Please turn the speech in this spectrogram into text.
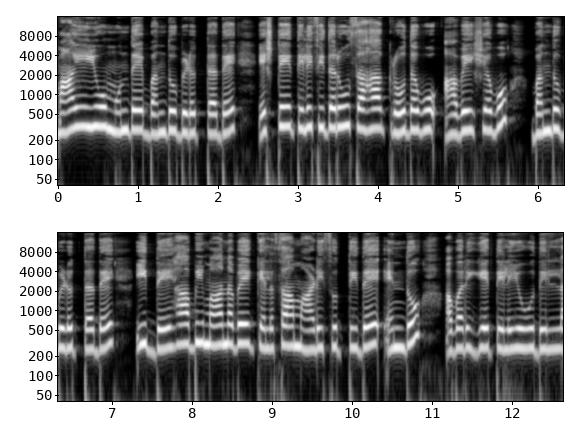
ಮಾಯೆಯು ಮುಂದೆ ಬಂದು ಬಿಡುತ್ತದೆ. ಎಷ್ಟೇ ತಿಳಿಸಿದರೂ ಸಹ ಕ್ರೋಧವು ಆವೇಶವು ಬಂದು ಬಿಡುತ್ತದೆ. ಈ ದೇಹಾಭಿಮಾನವೇ ಕೆಲಸ ಮಾಡಿಸುತ್ತಿದೆ ಎಂದು ಅವರಿಗೆ ತಿಳಿಯುವುದಿಲ್ಲ.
